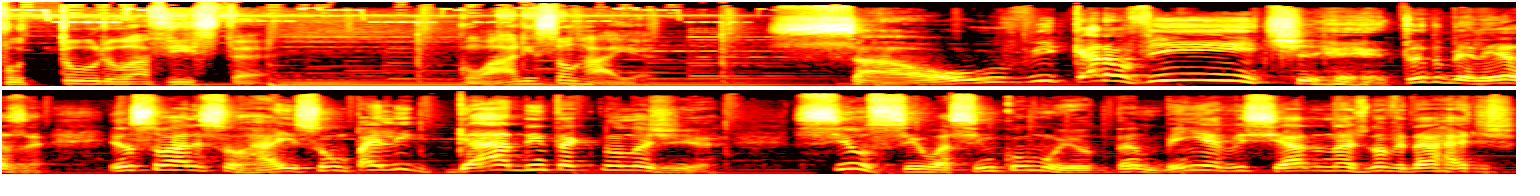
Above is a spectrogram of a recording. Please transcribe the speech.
Futuro à Vista, com Alisson Raia. Salve, cara ouvinte! Tudo beleza? Eu sou Alisson Raia e sou um pai ligado em tecnologia. Se o seu, assim como eu, também é viciado nas novidades,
